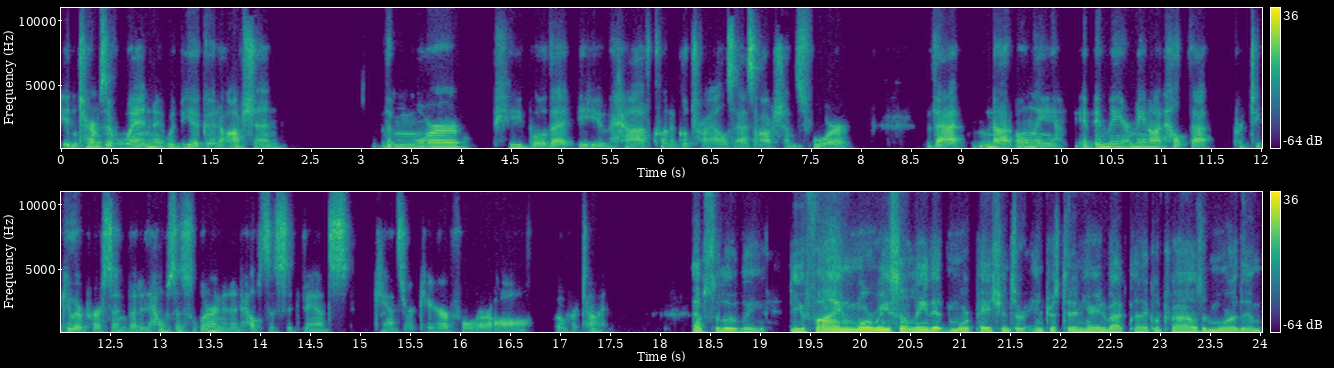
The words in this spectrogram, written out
in terms of when it would be a good option, the more people that you have clinical trials as options for, that not only it, it may or may not help that particular person, but it helps us learn and it helps us advance cancer care for all over time. Absolutely. Do you find more recently that more patients are interested in hearing about clinical trials and more of them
